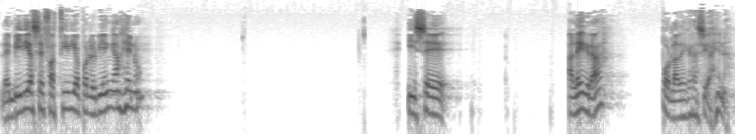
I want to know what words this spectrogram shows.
la envidia se fastidia por el bien ajeno y se alegra por la desgracia ajena.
